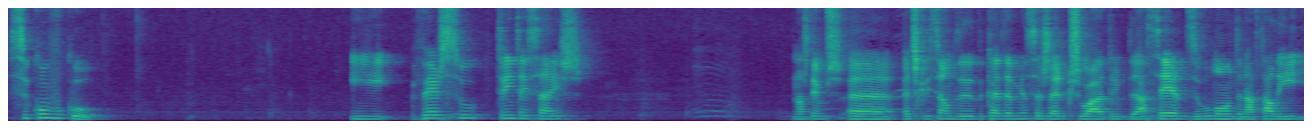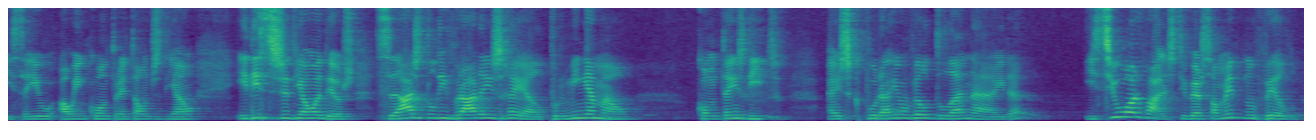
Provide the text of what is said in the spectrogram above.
se convocou. E verso 36, nós temos uh, a descrição de, de, cada mensageiro que chegou à tribo de Aser, de Zebulon, de Naftali, e saiu ao encontro então de Gedeão, e disse Gedeão a Deus: Se has de livrar a Israel por minha mão, como tens dito, eis que porém um velo de lã na eira, e se o orvalho estiver somente no velo,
